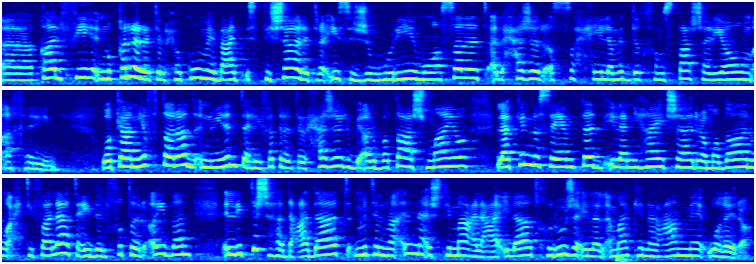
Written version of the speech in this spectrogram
آه، قال فيه إنه قررت الحكومة بعد استشارة رئيس الجمهورية مواصلة الحجر الصحي لمدة 15 يوم آخرين. وكان يفترض أنه ينتهي فترة الحجر ب 14 مايو لكنه سيمتد إلى نهاية شهر رمضان واحتفالات عيد الفطر أيضا اللي بتشهد عادات مثل ما قلنا اجتماع العائلات خروجها إلى الأماكن العامة وغيرها.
